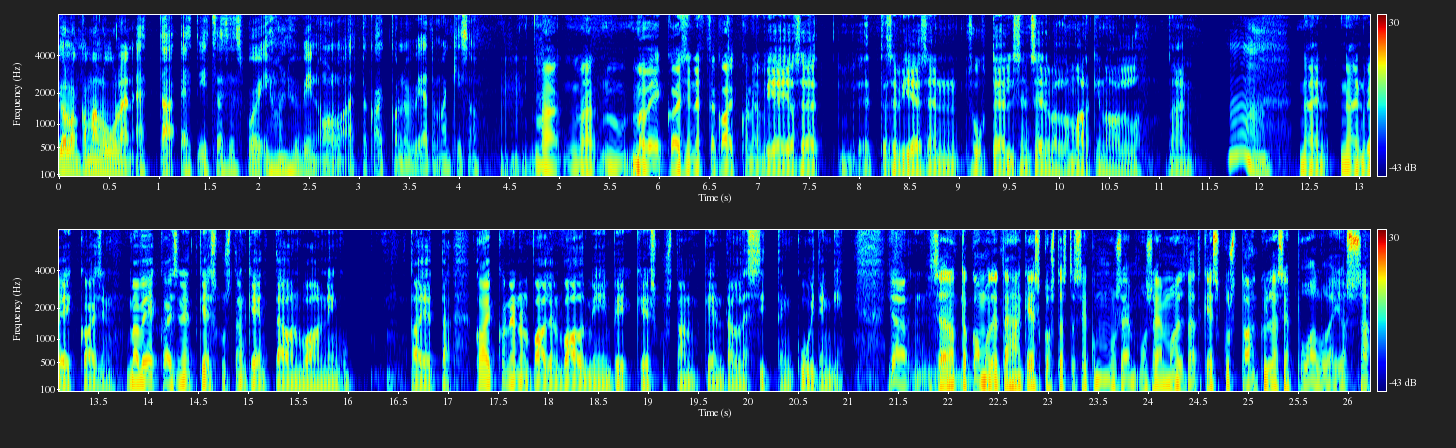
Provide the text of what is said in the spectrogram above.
jolloin mä luulen, että, että itse asiassa voi ihan hyvin olla, että Kaikkonen vie tämän kisan. Mä, mä, mä veikkaisin, että Kaikkonen vie ja se, että se vie sen suhteellisen selvällä marginaalilla. Näin. Hmm näin, näin veikkaisin. Mä veikkaisin, että keskustan kenttä on vaan niin kuin, tai että Kaikkonen on paljon valmiimpi keskustan kentälle sitten kuitenkin. Ja, Sanottakoon muuten tähän keskustasta se, kun usein, usein moitetaan, että keskusta on kyllä se puolue, jossa,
